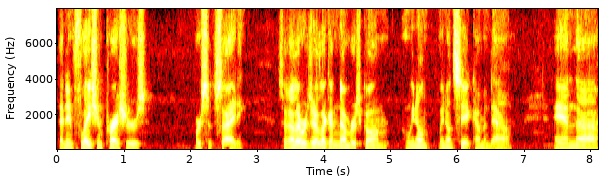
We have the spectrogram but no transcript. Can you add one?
that inflation pressures were subsiding. So in other words, they're looking numbers going, we don't we don't see it coming down. And uh,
